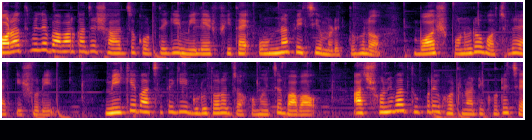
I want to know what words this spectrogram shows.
করাত মিলে বাবার কাজে সাহায্য করতে গিয়ে মিলের ফিতায় ওন্না পেঁচিয়ে মৃত্যু হলো বয়স পনেরো বছরের এক কিশোরীর। মেয়েকে বাঁচাতে গিয়ে গুরুতর জখম হয়েছে বাবাও। আজ শনিবার দুপুরে ঘটনাটি ঘটেছে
